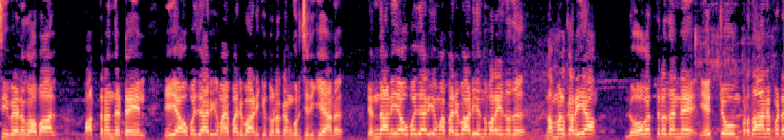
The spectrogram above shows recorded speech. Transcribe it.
സി വേണുഗോപാൽ പത്തനംതിട്ടയിൽ ഈ ഔപചാരികമായ പരിപാടിക്ക് തുടക്കം കുറിച്ചിരിക്കുകയാണ്. എന്താണ് ഈ ഔപചാരികമായ പരിപാടി എന്ന് പറയുന്നത്? നമ്മൾക്കറിയാം ലോകത്തിലെ തന്നെ ഏറ്റവും പ്രധാനപ്പെട്ട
